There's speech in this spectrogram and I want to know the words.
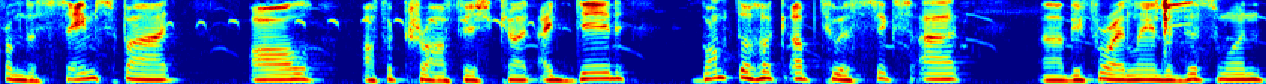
from the same spot, all off a crawfish cut. I did bump the hook up to a six aught uh, before I landed this one.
